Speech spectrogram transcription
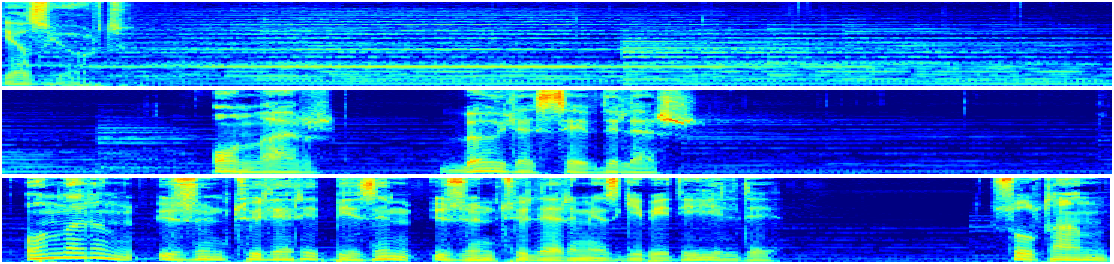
yazıyordu. Onlar böyle sevdiler. Onların üzüntüleri bizim üzüntülerimiz gibi değildi. Sultan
